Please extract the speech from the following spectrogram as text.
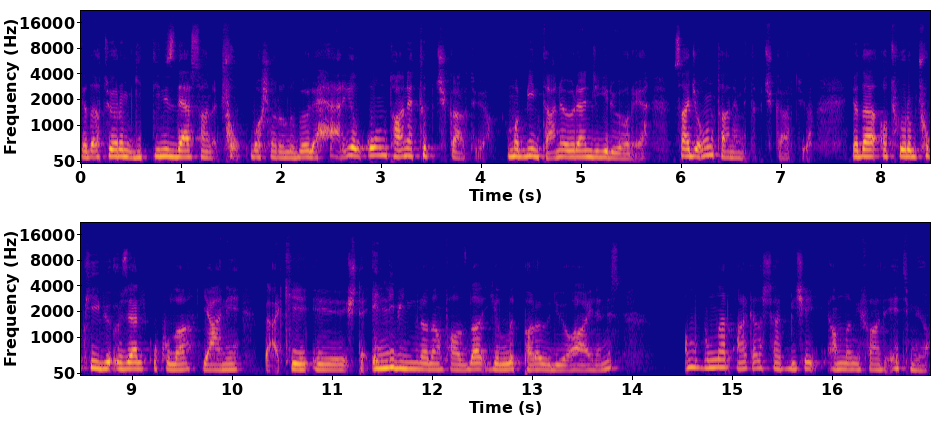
Ya da atıyorum gittiğiniz dershane çok başarılı böyle her yıl 10 tane tıp çıkartıyor. Ama 1000 tane öğrenci giriyor oraya. Sadece 10 tane mi tıp çıkartıyor? Ya da atıyorum çok iyi bir özel okula yani belki e, işte 50 bin liradan fazla yıllık para ödüyor aileniz. Ama bunlar arkadaşlar bir şey anlam ifade etmiyor.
